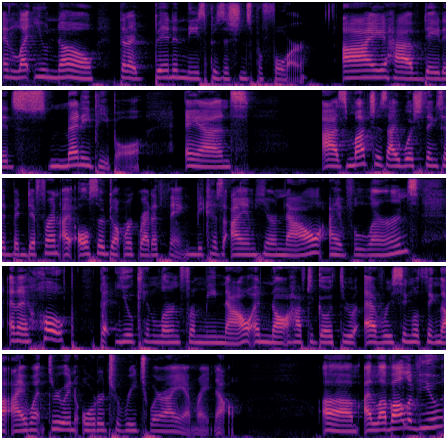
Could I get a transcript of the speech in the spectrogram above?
and let you know that I've been in these positions before. I have dated many people and as much as I wish things had been different, I also don't regret a thing because I am here now. I've learned, and I hope that you can learn from me now and not have to go through every single thing that I went through in order to reach where I am right now. Um, I love all of you.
